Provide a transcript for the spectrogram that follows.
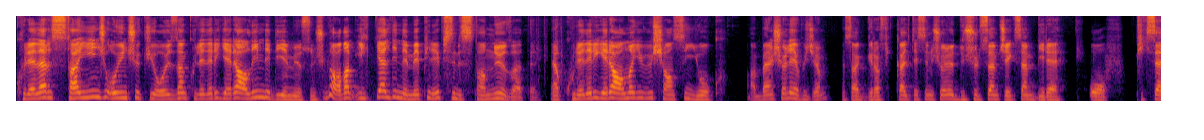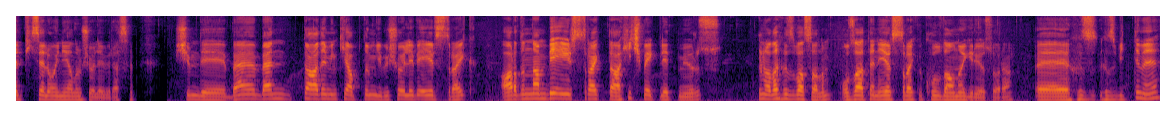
Kuleler stun yiyince oyun çöküyor. O yüzden kuleleri geri alayım da diyemiyorsun. Çünkü adam ilk geldiğinde map'in hepsini stunlıyor zaten. Yani kuleleri geri alma gibi bir şansın yok. Abi ben şöyle yapacağım. Mesela grafik kalitesini şöyle düşürsem çeksem 1'e. Of. Piksel piksel oynayalım şöyle biraz. Şimdi ben ben daha deminki yaptığım gibi şöyle bir air strike. Ardından bir air strike daha hiç bekletmiyoruz. Şuna da hız basalım. O zaten air strike'ı cooldown'a giriyor sonra. Ee, hız hız bitti mi?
